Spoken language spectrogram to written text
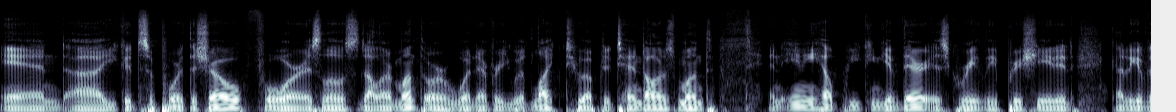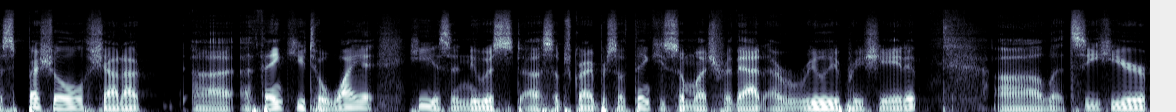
and uh, you could support the show for as low as a dollar a month or whatever you would like to up to ten dollars a month and any help you can give there is greatly appreciated got to give a special shout out uh, a thank you to Wyatt. He is the newest uh, subscriber, so thank you so much for that. I really appreciate it. Uh, let's see here.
